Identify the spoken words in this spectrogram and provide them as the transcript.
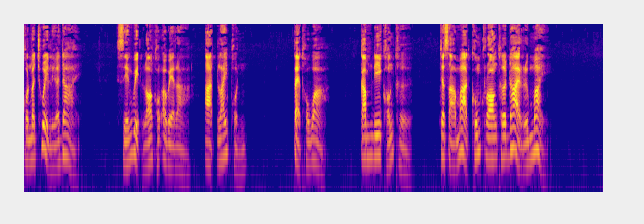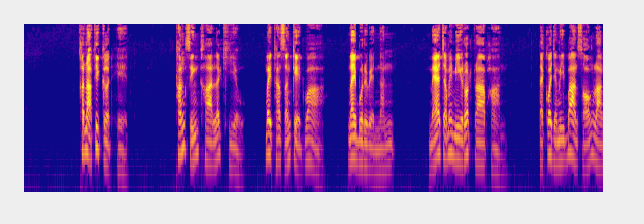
คนมาช่วยเหลือได้ เสียงหวิดร้องของอเวราอาจไร้ผล แต่ทว่า กรรมดีของเธอจะสามารถคุ้มครองเธอได้หรือไม่ ขณะที่เกิดเหตุ ทั้งสิงคานและเคียวไม่ทันสังเกตว่าในบริเวณนั้น แม้จะไม่มีรถราผ่าน แต่ก็ยังมีบ้านสองหลัง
